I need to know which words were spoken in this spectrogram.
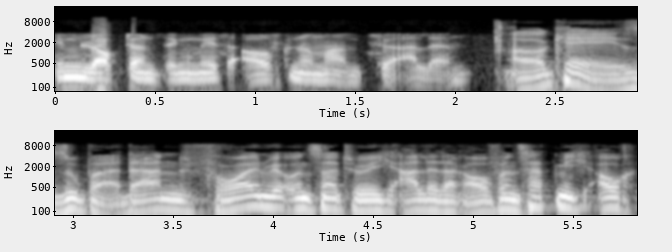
im Lockdown sinngemäß aufgenommen haben für alle. Okay, super. Dann freuen wir uns natürlich alle darauf. Und es hat mich auch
